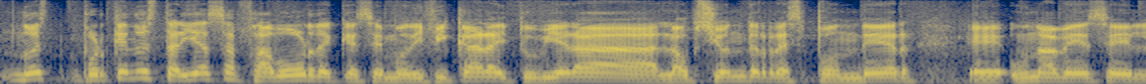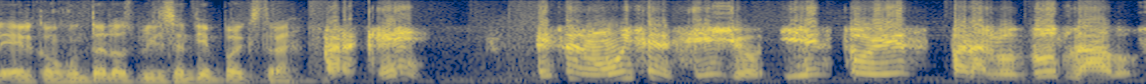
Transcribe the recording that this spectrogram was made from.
no, es, ¿por qué no estarías a favor de que se modificara y tuviera la opción de responder eh, una vez el, el conjunto de los Bills en tiempo extra? ¿Para qué? Eso es muy sencillo y esto es para los dos lados.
